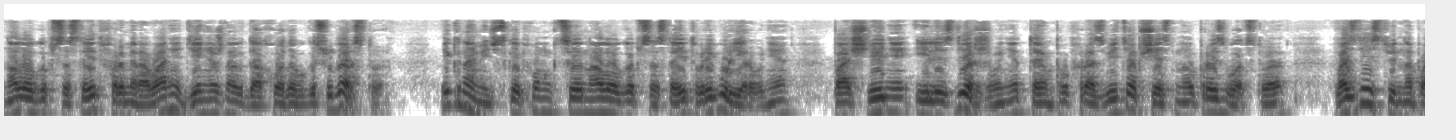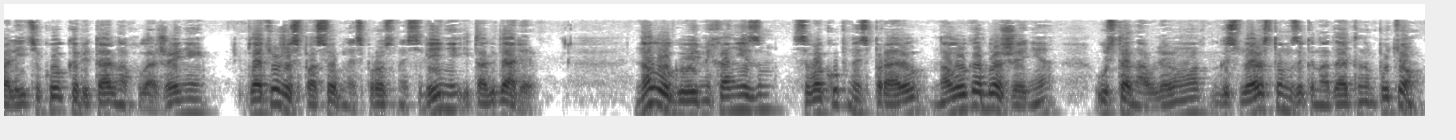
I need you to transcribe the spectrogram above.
налогов состоит в формировании денежных доходов государства – Экономическая функция налогов состоит в регулировании, поощрении или сдерживании темпов развития общественного производства, воздействии на политику капитальных вложений, платежеспособный спрос населения и так далее. Налоговый механизм – совокупность правил налогообложения, устанавливаемых государством законодательным путем.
